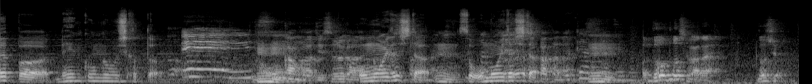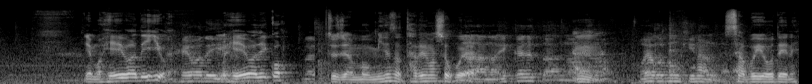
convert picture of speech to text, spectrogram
やっぱレンコンが美味しかった。ええ本感の味するから思い出した。うんそう思い出した。うん。どうどうしようかな。どうしよいやもう平和でいいよ。う平和でいいよ。平和でいこう。ちょじゃあもう皆さん食べましょうこれ。じゃああの一回ずつあの、ん。親子丼気になるんだね。サブ用でね。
